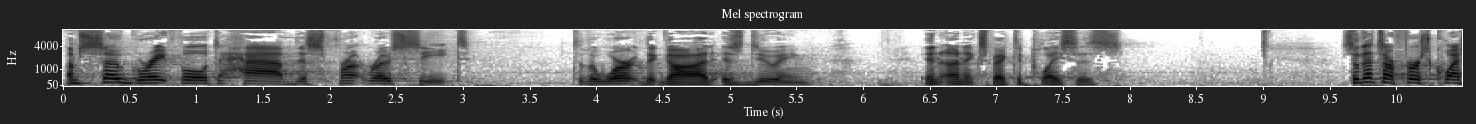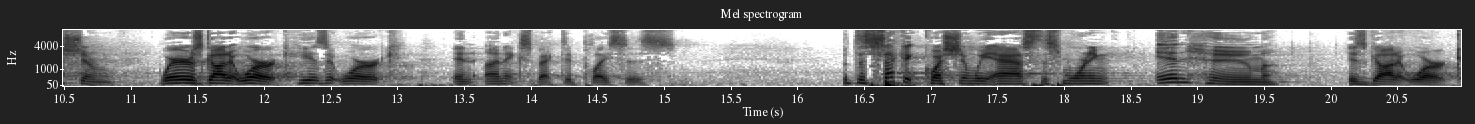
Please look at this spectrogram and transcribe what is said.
I'm so grateful to have this front row seat to the work that God is doing in unexpected places. So, that's our first question. Where is God at work? He is at work in unexpected places. But the second question we ask this morning in whom is God at work?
